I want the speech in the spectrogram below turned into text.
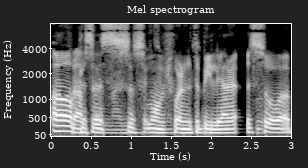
Ja, precis. den- Så man får den lite billigare. Så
